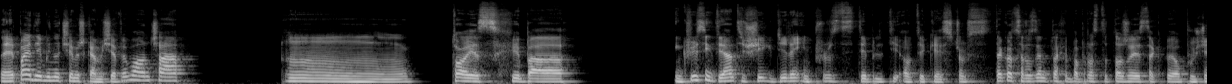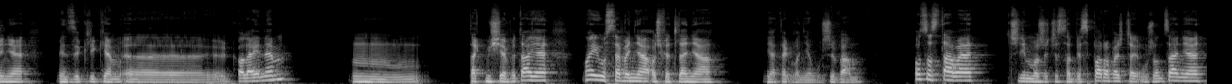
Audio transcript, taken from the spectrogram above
E, po jednej minucie myszka mi się wyłącza. Mm, to jest chyba Increasing the anti-shake delay improves the stability of the keystroke. Z tego co rozumiem, to chyba po prostu to, że jest jakby opóźnienie między klikiem e, kolejnym. Mm, tak mi się wydaje. No i ustawienia oświetlenia, ja tego nie używam. Pozostałe, czyli możecie sobie sparować to urządzenie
